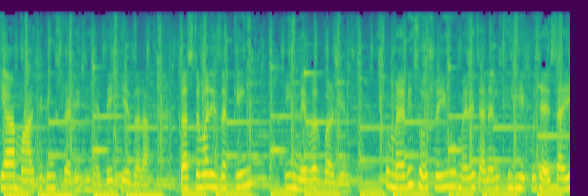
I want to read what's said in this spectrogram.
क्या मार्केटिंग स्ट्रेटेजी है? देखिए ज़रा। Customer is a king king never bargains तो मैं भी सोच रही हूँ, मेरे चैनल के लिए कुछ ऐसा ही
